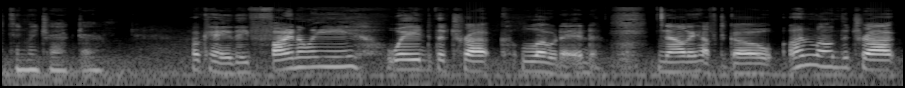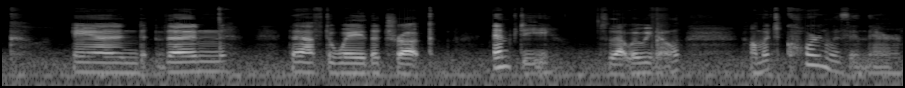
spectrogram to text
it's in my tractor. Okay, they finally weighed the truck loaded. Now they have to go unload the truck and then they have to weigh the truck empty so that way we know how much corn was in there.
